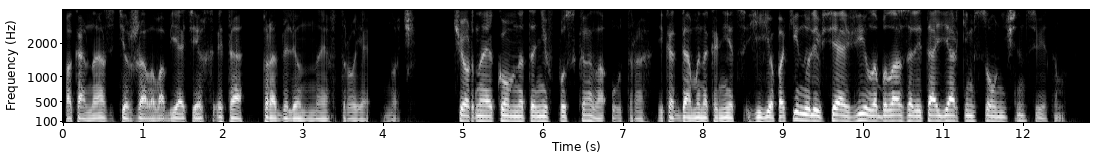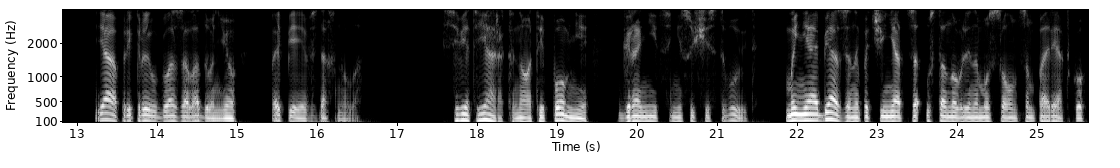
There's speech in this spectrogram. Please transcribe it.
пока нас держала в объятиях эта продленная втрое ночь. Черная комната не впускала утро, и когда мы, наконец, ее покинули, вся вилла была залита ярким солнечным светом. Я прикрыл глаза ладонью – Пепея вздохнула. «Свет ярок, но ты помни, границ не существует. Мы не обязаны подчиняться установленному солнцем порядку».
